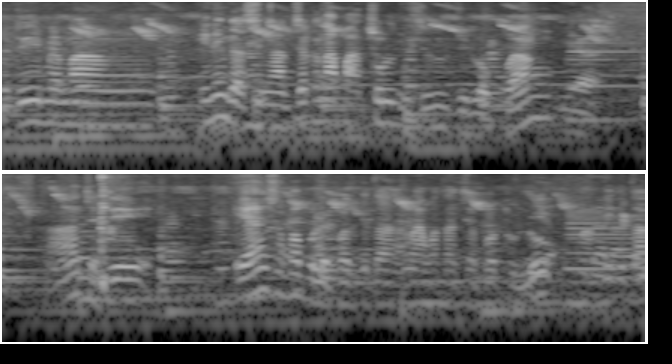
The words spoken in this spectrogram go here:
Jadi memang ini nggak sengaja kena pacul di situ di lubang. Ah, jadi ya siapa boleh buat kita rawat aja po dulu. Nanti kita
